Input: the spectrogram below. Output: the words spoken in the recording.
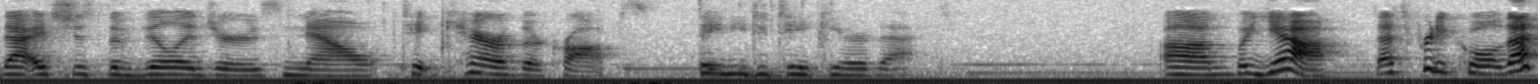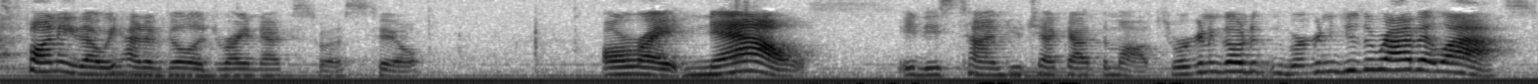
that it's just the villagers now take care of their crops. They need to take care of that. Um, but yeah, that's pretty cool. That's funny that we had a village right next to us too. All right, now it is time to check out the mobs. We're gonna go to we're gonna do the rabbit last,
